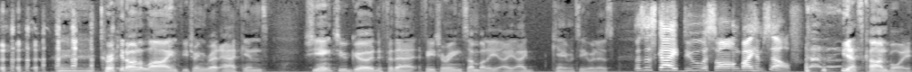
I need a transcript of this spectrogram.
Cricket on a Line featuring Rhett Akins. She Ain't Too Good for That featuring somebody. I, I can't even see who it is. Does this guy do a song by himself? Yes, Convoy.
